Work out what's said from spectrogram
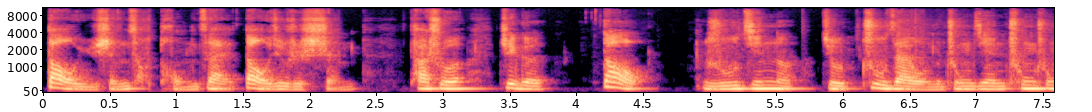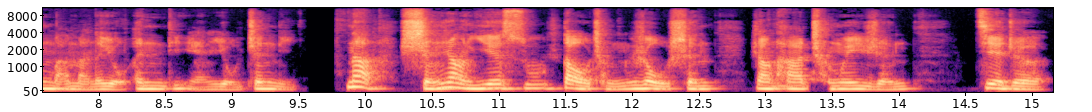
道与神同在，道就是神。”他说：“这个道如今呢，就住在我们中间，充充满满的有恩典，有真理。”那神让耶稣道成肉身，让他成为人，借着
